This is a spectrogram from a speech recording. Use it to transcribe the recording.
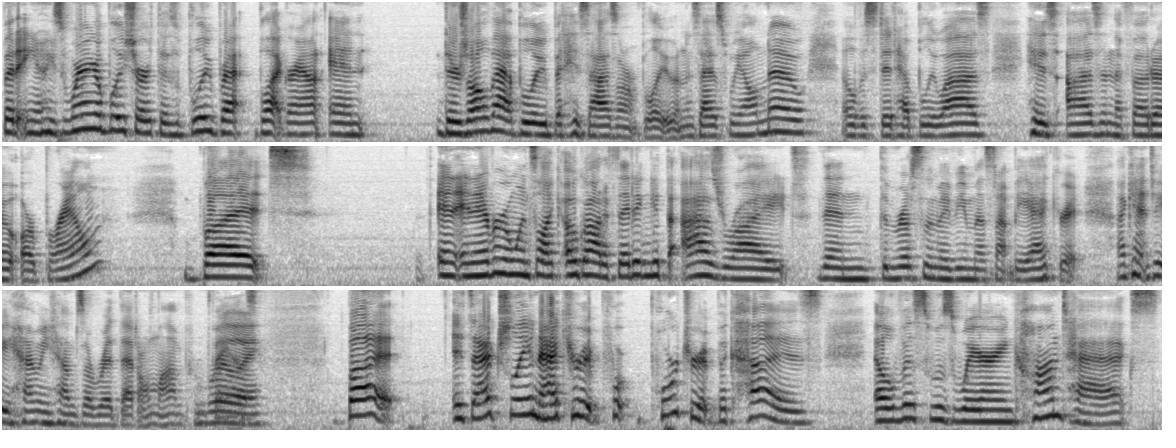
but you know he's wearing a blue shirt. There's a blue bra- background, and there's all that blue, but his eyes aren't blue. And as, as we all know, Elvis did have blue eyes. His eyes in the photo are brown, but and, and everyone's like, oh god, if they didn't get the eyes right, then the rest of the movie must not be accurate. I can't tell you how many times I read that online from fans. Really? But it's actually an accurate por- portrait because Elvis was wearing contacts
